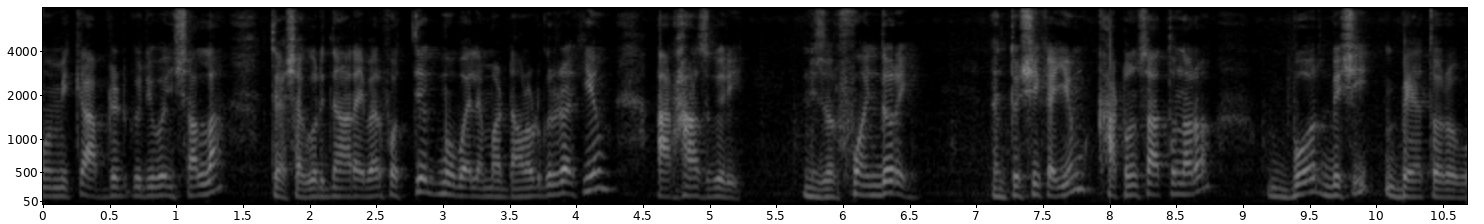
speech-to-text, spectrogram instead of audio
মমিকে আপডেট করিব ইনশাল্লাহ তো আশা করি আর এবার প্রত্যেক মোবাইল আমার ডাউনলোড করে রাখিম আর হাঁস করি নিজের ফোন ধরে তো শিখাইম খাটুন সাতুন আরও বহুত বেশি বেহতর হব।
